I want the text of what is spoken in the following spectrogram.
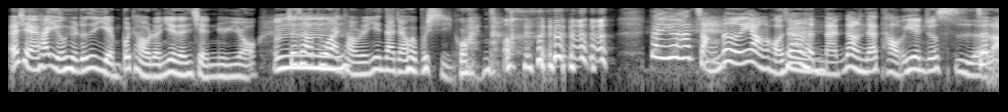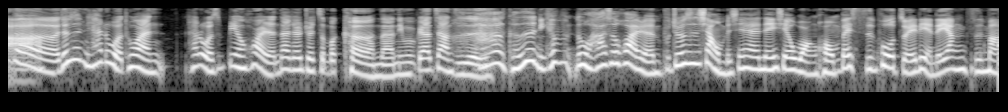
而且他永远都是演不讨人厌的前女友，嗯、就是他突然讨人厌，大家会不习惯。但因为他长那样，好像很难让人家讨厌，就是了。真的，就是你看，如果突然。他如果是变坏人，大家觉得怎么可能？你们不要这样子啊！可是你看，如果他是坏人，不就是像我们现在那些网红被撕破嘴脸的样子吗？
